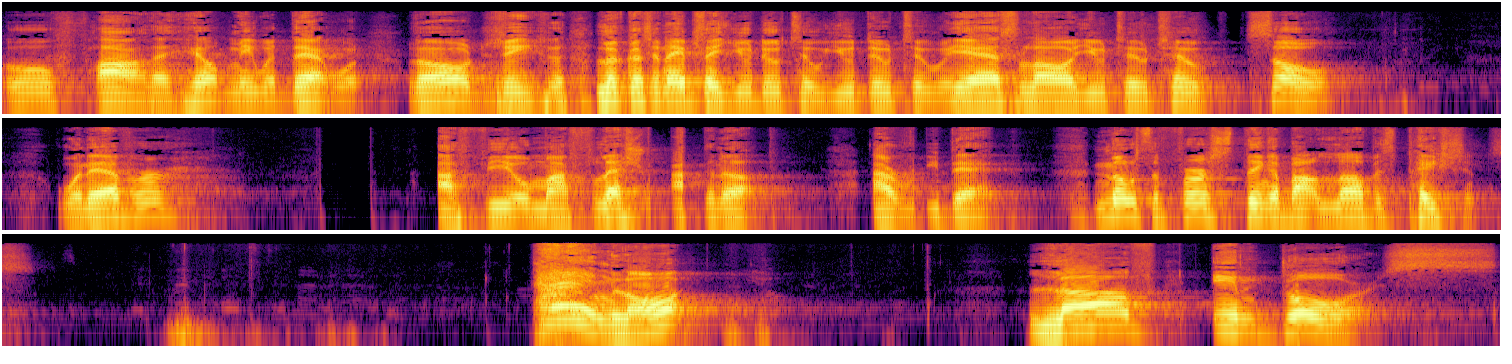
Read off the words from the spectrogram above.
oh, Father, help me with that one. Lord Jesus. Look at your neighbor say, You do too. You do too. Yes, Lord, you too, too. So, whenever I feel my flesh rising up, I read that. Notice the first thing about love is patience. Dang, Lord. Love endures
